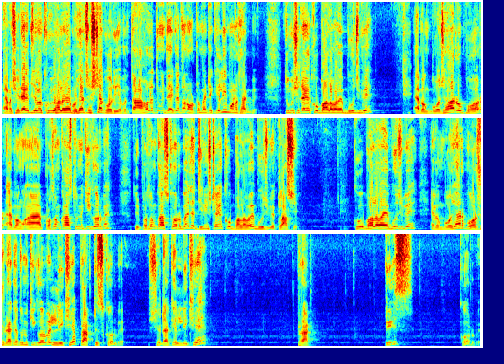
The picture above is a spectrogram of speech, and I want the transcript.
এবার সেটাকে যদি আমরা খুবই ভালোভাবে বোঝার চেষ্টা করি, এবং তাহলে তুমি দেখবে তখন অটোমেটিক্যালি মনে থাকবে। তুমি সেটাকে খুব ভালোভাবে বুঝবে এবং বোঝার উপর এবং প্রথম কাজ তুমি কি করবে? তুমি প্রথম কাজ করবে যে জিনিসটাকে খুব ভালোভাবে বুঝবে ক্লাসে খুব ভালোভাবে বুঝবে এবং বোঝার পর সেটাকে তুমি কি করবে? লিখে প্র্যাকটিস করবে। সেটাকে লিখে প্র্যাকটিস করবে।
